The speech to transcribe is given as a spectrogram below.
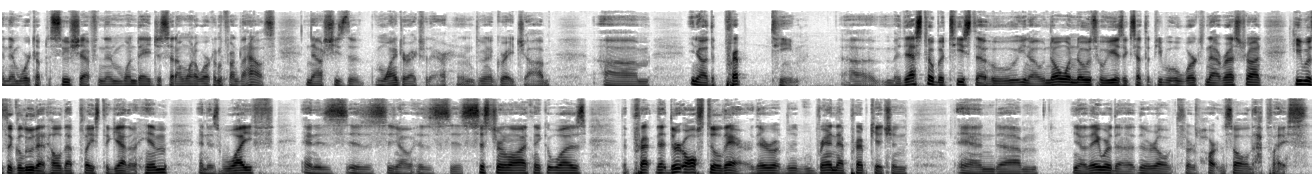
and then worked up to sous chef, and then one day just said, "I want to work in the front of the house." Now she's the wine director there and doing a great job. Um, you know, the prep team uh, Modesto Batista, who you know no one knows who he is except the people who worked in that restaurant. He was the glue that held that place together. Him and his wife and his, his you know his, his sister in law, I think it was. The prep, they're all still there. They ran that prep kitchen, and um, you know they were the the real sort of heart and soul of that place.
